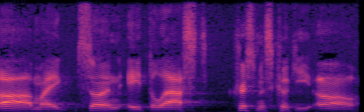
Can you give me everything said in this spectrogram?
ah, my son ate the last Christmas cookie. Oh,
